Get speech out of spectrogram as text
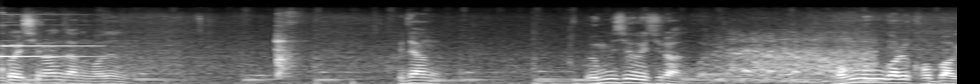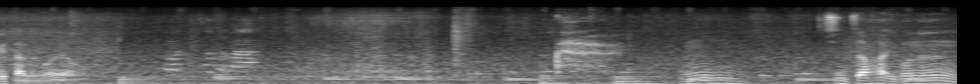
이걸 싫어한다는 거는 그냥 음식을 싫어하는 거예요. 먹는 거를 거부하겠다는 거예요 진짜 이거는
